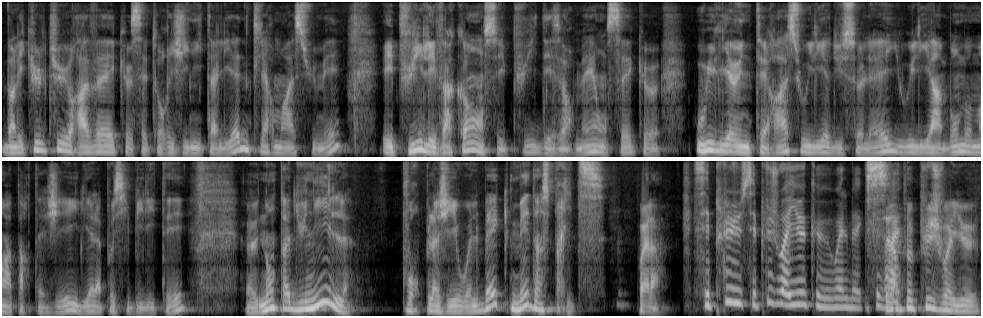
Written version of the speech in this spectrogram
dans les cultures avec cette origine italienne clairement assumée, et puis les vacances, et puis désormais on sait que où il y a une terrasse, où il y a du soleil, où il y a un bon moment à partager, il y a la possibilité, non pas d'une île pour plagier Welbeck, mais d'un spritz. Voilà. C'est plus, c'est plus joyeux que Welbeck. C'est un peu plus joyeux.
